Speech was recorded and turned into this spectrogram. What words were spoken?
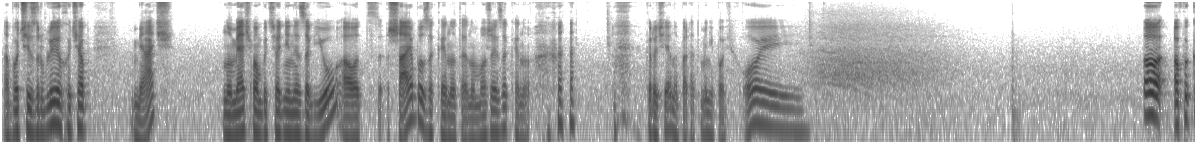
Або чи зроблю я хоча б м'яч? Ну, м'яч, мабуть, сьогодні не заб'ю, а от шайбу закинути, ну може і закину. Коротше, я наперед, мені пофіг. Ой. О, АФК!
